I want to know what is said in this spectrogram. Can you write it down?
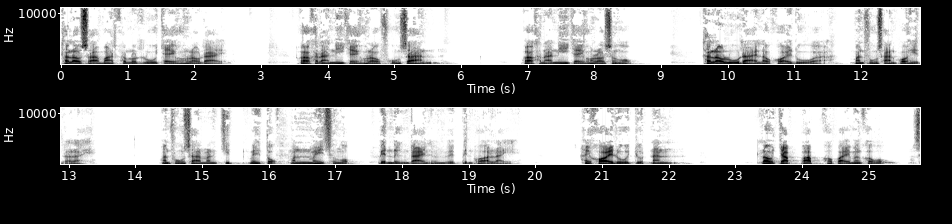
ถ้าเราสามารถกำหนดรู้ใจของเราได้ ว่าขณะนี้ใจของเราฟุ้งซ่าน ว่าขณะนี้ใจของเราสงบ ถ้าเรารู้ได้เราคอยดูว่ามันฟุ้งซ่านเพราะเหตุอะไร มันฟุ้งซ่านมันคิดไม่ตก มันไม่สงบเป็นหนึ่งได้มันเป็นเพราะอะไร ให้คอยดูจุดนั้น เราจับปั๊บเข้าไปมันก็แส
